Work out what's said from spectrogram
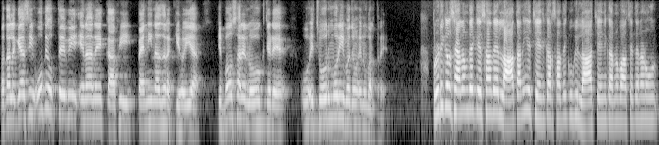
ਪਤਾ ਲੱਗਿਆ ਸੀ ਉਹਦੇ ਉੱਤੇ ਵੀ ਇਹਨਾਂ ਨੇ ਕਾਫੀ ਪੈਨੀ ਨਜ਼ਰ ਰੱਖੀ ਹੋਈ ਹੈ ਕਿ ਬਹੁਤ ਸਾਰੇ ਲੋਕ ਜਿਹੜੇ ਉਹ ਇਹ ਚੋਰ ਮੋਰੀ ਵਜੋਂ ਇਹਨੂੰ ਵਰਤ ਰਹੇ ਪੋਲੀਟੀਕਲ ਅਸਾਈਲਮ ਦੇ ਕੇਸਾਂ ਦੇ ਲਾ ਤਾਂ ਨਹੀਂ ਇਹ ਚੇਂਜ ਕਰ ਸਕਦੇ ਕਿਉਂਕਿ ਲਾ ਚੇਂਜ ਕਰਨ ਵਾਸਤੇ ਤਾਂ ਇਹਨਾਂ ਨੂੰ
